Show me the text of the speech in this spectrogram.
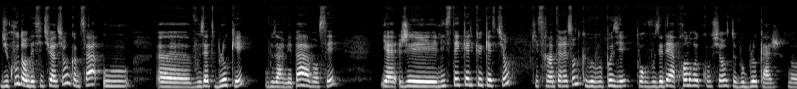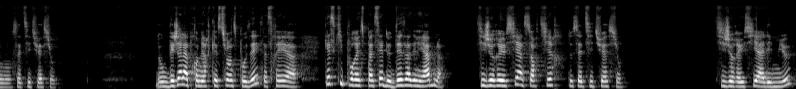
Du coup, dans des situations comme ça où vous êtes bloqué, vous n'arrivez pas à avancer, j'ai listé quelques questions qui seraient intéressantes que vous vous posiez pour vous aider à prendre conscience de vos blocages dans cette situation. Donc déjà, la première question à se poser, ça serait euh, qu'est-ce qui pourrait se passer de désagréable si je réussis à sortir de cette situation? Si je réussis à aller mieux,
